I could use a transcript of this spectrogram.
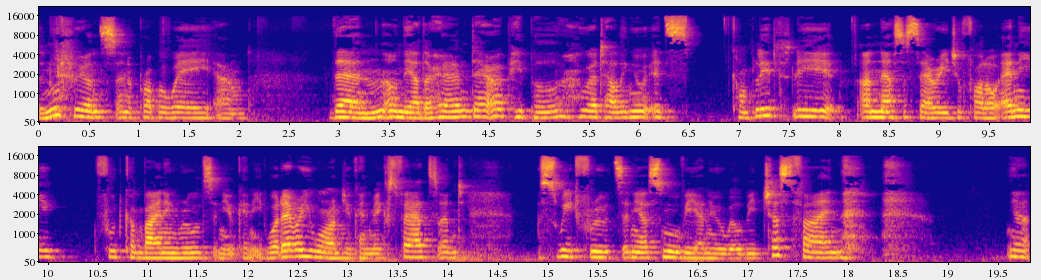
the nutrients in a proper way and then on the other hand there are people who are telling you it's completely unnecessary to follow any food combining rules and you can eat whatever you want. You can mix fats and sweet fruits in your smoothie and you will be just fine. yeah,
